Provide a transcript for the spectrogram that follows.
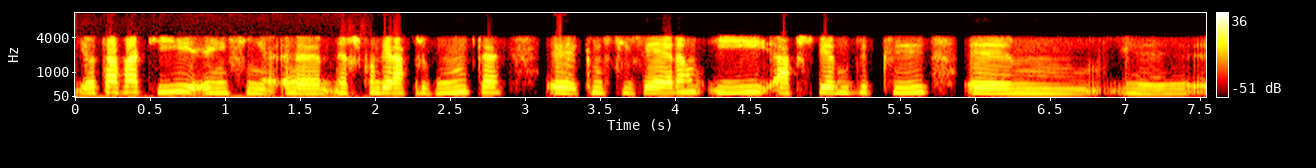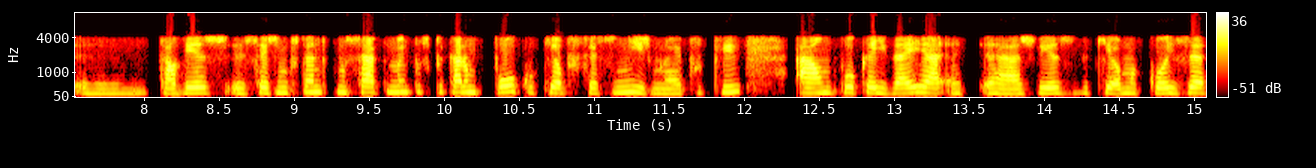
eu estava aqui, enfim, a responder à pergunta eh, que me fizeram e a perceber-me de que eh, talvez seja importante começar também por explicar um pouco o que é o perfeccionismo, não é? Porque há um pouco a ideia, às vezes, de que é uma coisa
